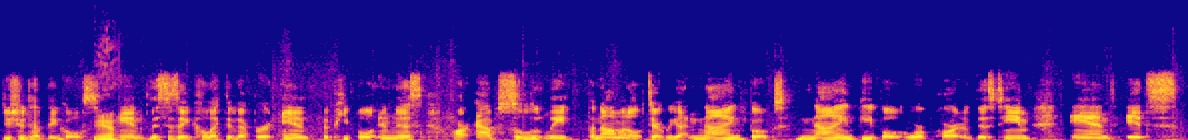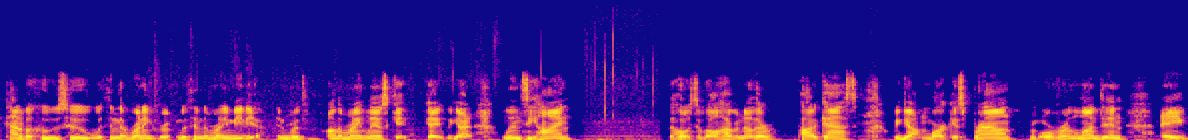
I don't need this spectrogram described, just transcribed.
you should have big goals. Yeah. And this is a collective effort, and the people in this are absolutely phenomenal. Derrick, we got nine folks, nine people who are part of this team, and it's kind of a who's who within the running group, within the running media, and with on the running landscape. Okay, we got Lindsey Hein, the host of I'll Have Another podcast. We got Marcus Brown from over in London, a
